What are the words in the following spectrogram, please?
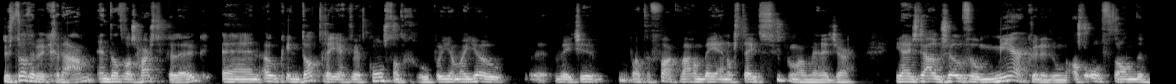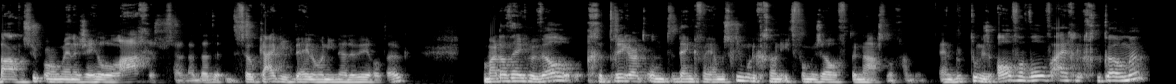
Dus dat heb ik gedaan en dat was hartstikke leuk. En ook in dat traject werd constant geroepen: ja, maar yo, eh, weet je, what the fuck, waarom ben jij nog steeds supermarktmanager? Jij zou zoveel meer kunnen doen, alsof dan de baan van supermarktmanager heel laag is. Zo. Nou, dat, zo kijk ik helemaal niet naar de wereld ook. Maar dat heeft me wel getriggerd om te denken van ja, misschien moet ik gewoon iets voor mezelf ernaast nog gaan doen. En toen is Alpha Wolf eigenlijk gekomen.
